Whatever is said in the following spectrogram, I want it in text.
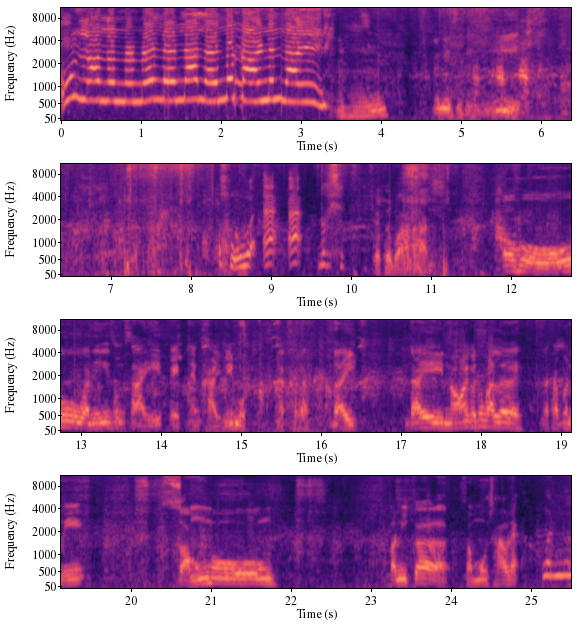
โอ้ยนั่นนั่นนั่นนั่นนั่นนั่นนั่นนั่อยๆวางโอ้โห วันนี้สงสัยเป็ดยังไข่ไม่หมดนะครับ ได้ได้น้อยกว่าทุกวันเลยนะครับ วันนี้ สองโมง ตอนนี้ก็สองโมงเช้าแล้ว วันนี้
